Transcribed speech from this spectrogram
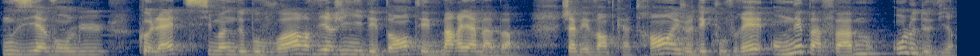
Nous y avons lu Colette, Simone de Beauvoir, Virginie Despentes et Maria Maba. J'avais 24 ans et je découvrais On n'est pas femme, on le devient.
